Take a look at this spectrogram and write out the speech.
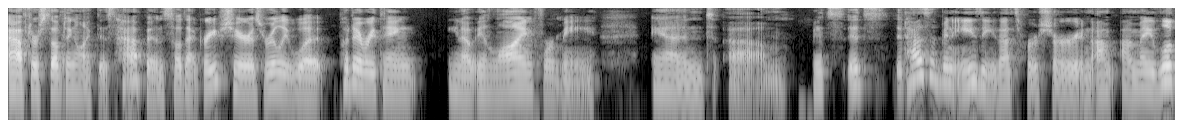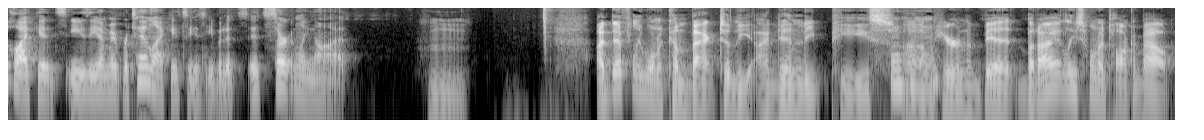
after something like this happens so that grief share is really what put everything you know in line for me and um it's it's it hasn't been easy that's for sure and I, I may look like it's easy i may pretend like it's easy but it's it's certainly not hmm I definitely want to come back to the identity piece um, mm-hmm. um, here in a bit, but I at least want to talk about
